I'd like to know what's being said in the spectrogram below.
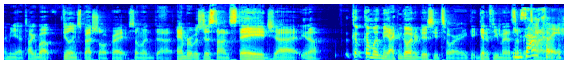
I mean, yeah, talk about feeling special, right? Someone, uh, Amber was just on stage, uh, you know, come, come with me. I can go introduce you to her. Get, get a few minutes. Exactly.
